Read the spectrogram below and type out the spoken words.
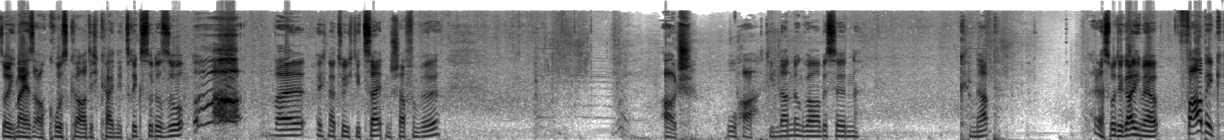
So, ich mache jetzt auch großkartig keine Tricks oder so, oh, weil ich natürlich die Zeiten schaffen will. Autsch. Oha, die Landung war ein bisschen knapp. Das wurde gar nicht mehr farbig.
